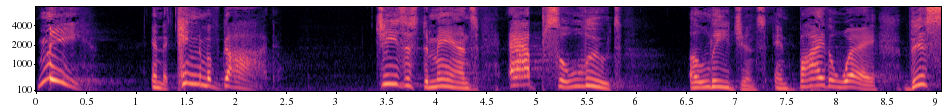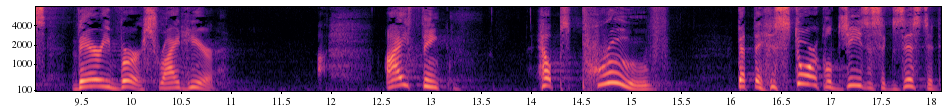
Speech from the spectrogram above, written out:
me and the kingdom of God. Jesus demands absolute allegiance. And by the way, this very verse right here, I think helps prove that the historical Jesus existed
